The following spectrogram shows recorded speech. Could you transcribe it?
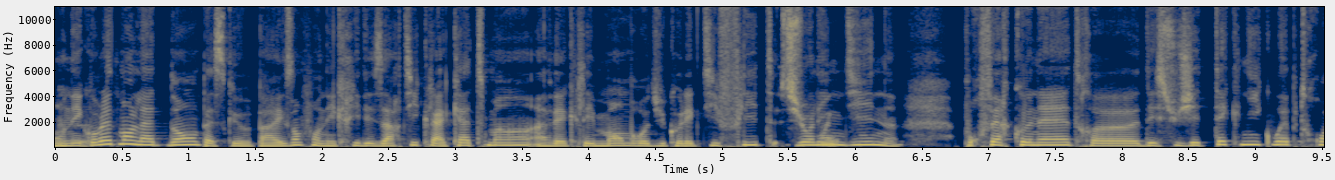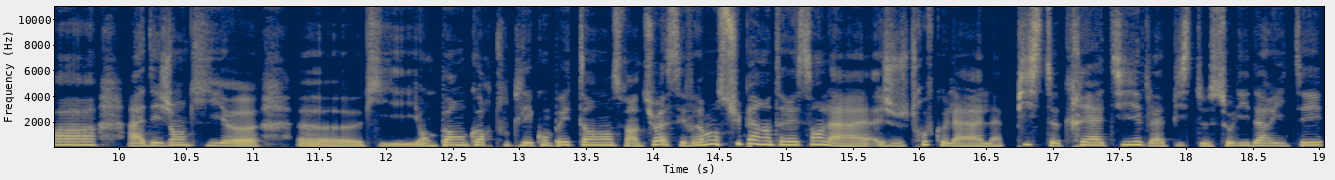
On est complètement là-dedans parce que, par exemple, on écrit des articles à quatre mains avec les membres du collectif Fleet sur LinkedIn pour faire connaître euh, des sujets techniques Web 3 à des gens qui qui n'ont pas encore toutes les compétences. Enfin, tu vois, c'est vraiment super intéressant. Là, je trouve que la, la piste créative, la piste de solidarité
